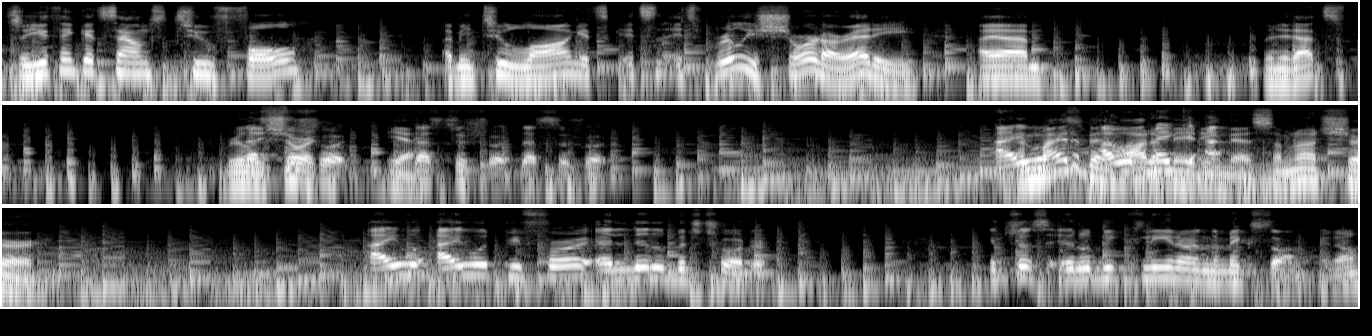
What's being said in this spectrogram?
so you think it sounds too full? I mean, too long? It's it's it's really short already. Um, I mean, that's really that's short. short. Yeah, that's too short. That's too short. I, I would, might have been automating this. I'm not sure. I, I would prefer a little bit shorter. It's just it'll be cleaner in the mix on, you know.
